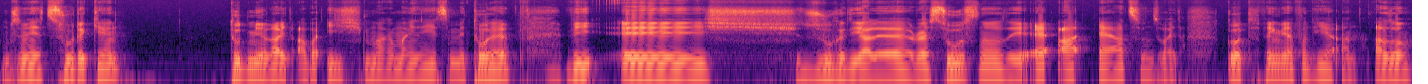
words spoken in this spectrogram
müssen wir jetzt zurückgehen. Tut mir leid, aber ich mache meine jetzt Methode, wie ich suche die alle Ressourcen oder die Erz und so weiter. Gut, fangen wir von hier an. Also,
